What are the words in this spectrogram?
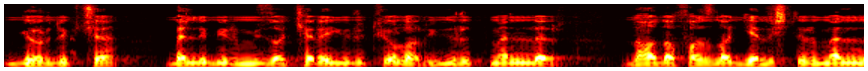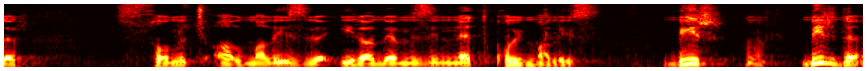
gördükçe belli bir müzakere yürütüyorlar, yürütmeliler, daha da fazla geliştirmeliler. Sonuç almalıyız ve irademizi net koymalıyız. Bir, bir de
